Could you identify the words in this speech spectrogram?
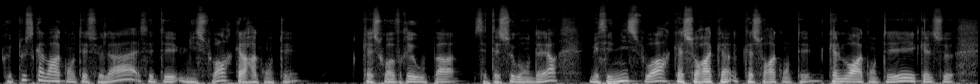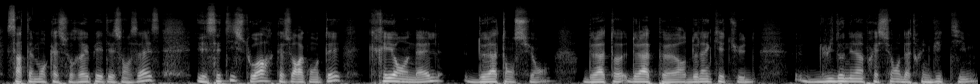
que tout ce qu'elle me racontait cela, c'était une histoire qu'elle racontait, qu'elle soit vraie ou pas, c'était secondaire, mais c'est une histoire qu'elle se, qu'elle se racontait, qu'elle me racontait, qu'elle se, certainement qu'elle se répétait sans cesse, et cette histoire qu'elle se racontait créait en elle de l'attention, de la, peur, de l'inquiétude, lui donner l'impression d'être une victime,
